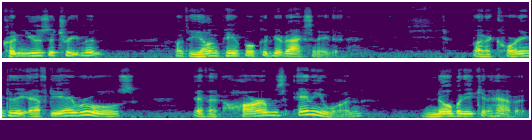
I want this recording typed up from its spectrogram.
couldn't use the treatment, but the young people could get vaccinated. But according to the FDA rules, if it harms anyone, nobody can have it.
